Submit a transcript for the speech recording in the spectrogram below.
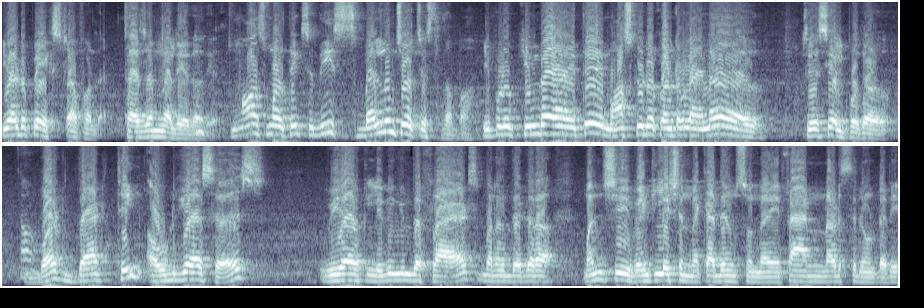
you have to pay extra for that సహజంగా లేదు అది. స్మాల్ స్మాల్ థింగ్స్ ఇది స్మెల్ నుంచి వచ్చేస్తుంది అబ్బా ఇప్పుడు కింద అయితే మాస్కిటో కంట్రోల్ అయినా చేసి వెళ్ళిపోతాడు. But that thing out gases we are living in the flats మన దగ్గర మంచి వెంటిలేషన్ మెకానిజమ్స్ ఉన్నాయి. ఫ్యాన్ నడుస్తూనే ఉంటుంది.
